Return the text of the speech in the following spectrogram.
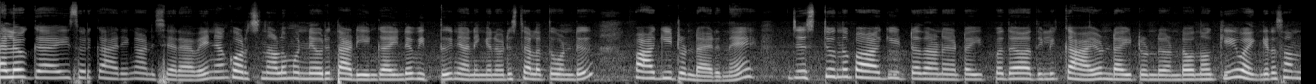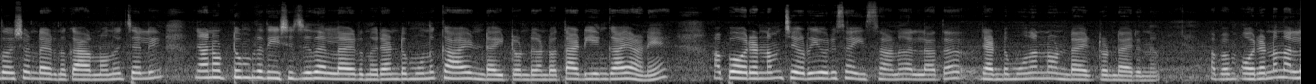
ഹലോ ഗൈസ് ഒരു കാര്യം കാണിച്ചു തരാവേ. ഞാൻ കുറച്ച് നാൾ മുന്നേ ഒരു തടിയങ്കായിന്റെ വിത്ത് ഞാനിങ്ങനെ ഒരു സ്ഥലത്ത് കൊണ്ട് പാകിയിട്ടുണ്ടായിരുന്നേ. ജസ്റ്റ് ഒന്ന് പാകിയിട്ടതാണ് കേട്ടോ. ഇപ്പോൾ ഇതാ അതിൽ കായ ഉണ്ടായിട്ടുണ്ട് കണ്ടോ? നോക്കി ഭയങ്കര സന്തോഷം ഉണ്ടായിരുന്നു. കാരണം എന്ന് വെച്ചാൽ ഞാൻ ഒട്ടും പ്രതീക്ഷിച്ചതല്ലായിരുന്നു. രണ്ട് മൂന്ന് കായ ഉണ്ടായിട്ടുണ്ട് കണ്ടോ? തടിയങ്കായാണേ. അപ്പോൾ ഒരെണ്ണം ചെറിയൊരു സൈസാണ് അല്ലാത്ത രണ്ട് മൂന്നെണ്ണം ഉണ്ടായിട്ടുണ്ടായിരുന്നു. അപ്പം ഒരെണ്ണം നല്ല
